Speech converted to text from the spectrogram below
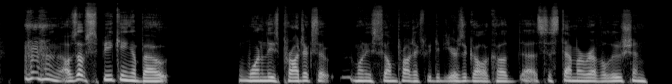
I was up speaking about one of these projects that one of these film projects we did years ago called uh, Sistema Revolution,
